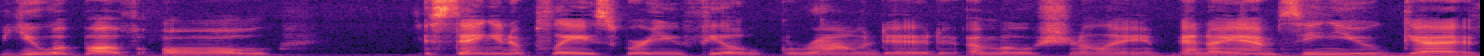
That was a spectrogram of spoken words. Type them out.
you above all staying in a place where you feel grounded emotionally. And I am seeing you get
